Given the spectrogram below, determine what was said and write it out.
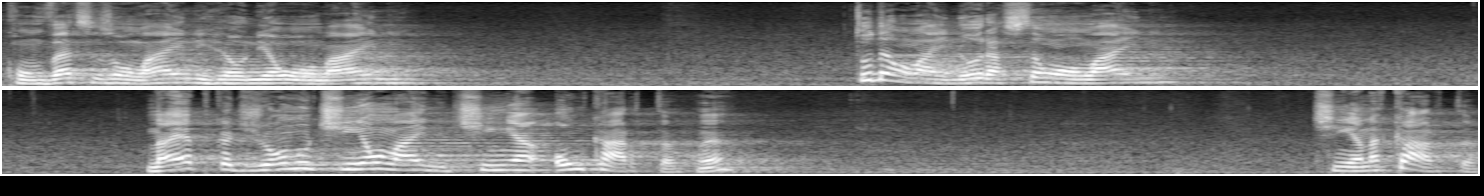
conversas online, reunião online, tudo é online, oração online. Na época de João não tinha online, tinha on carta, né? Tinha na carta.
